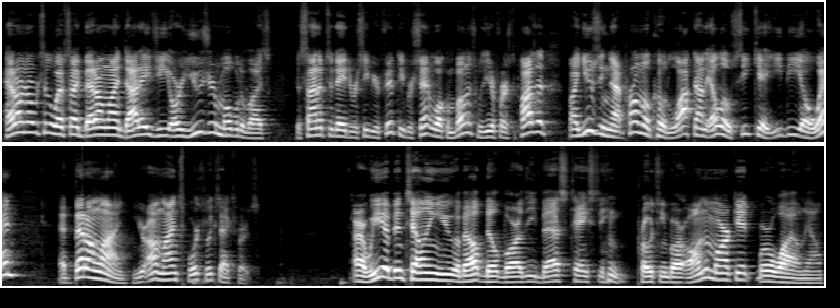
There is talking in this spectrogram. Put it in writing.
Head on over to the website betonline.ag or use your mobile device to sign up today to receive your 50% welcome bonus with your first deposit by using that promo code LOCKEDON, L O C K E D O N, at BetOnline, your online sportsbooks experts. All right, we have been telling you about Built Bar, the best tasting protein bar on the market for a while now.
